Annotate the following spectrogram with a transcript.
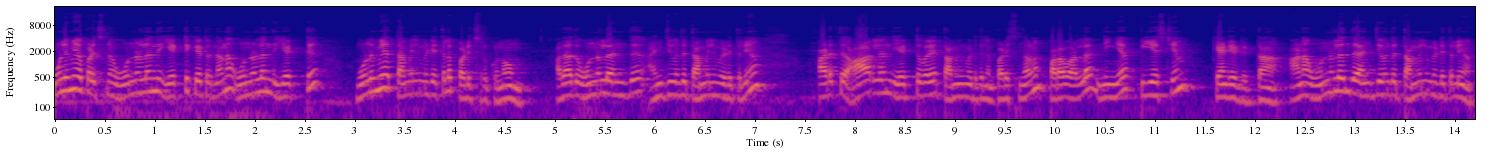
முழுமையாக படிச்சுனா ஒன்றுலேருந்து எட்டு கேட்டிருந்தாங்கன்னா ஒன்றுலேருந்து எட்டு முழுமையாக தமிழ் மீடியத்தில் படிச்சிருக்கணும். அதாவது ஒன்றுலேருந்து அஞ்சு வந்து தமிழ் மீடியத்துலையும் அடுத்து ஆறுலேருந்து எட்டு வரையும் தமிழ் மீடியத்துலையும் படிச்சிருந்தாலும் பரவாயில்ல நீங்கள் பிஎஸ்டிஎம் கேண்டிடேட் தான். ஆனால் ஒன்றுலேருந்து அஞ்சு வந்து தமிழ் மீடியத்துலையும்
